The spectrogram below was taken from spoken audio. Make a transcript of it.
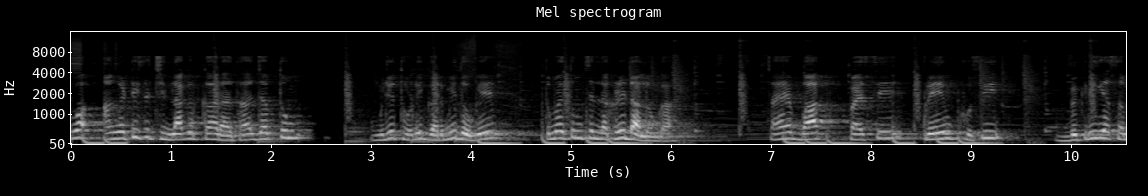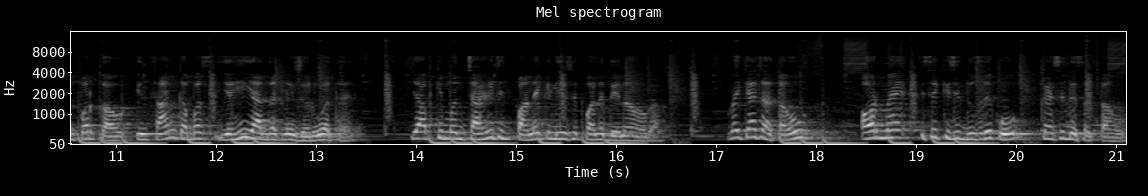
वह अंगठी से चिल्लाकर कह रहा था, जब तुम मुझे थोड़ी गर्मी दोगे तो मैं तुमसे लकड़ी डालूँगा। चाहे बात पैसे, प्रेम, खुशी, बिक्री या संपर्क का हो, इंसान का बस यही याद रखने की ज़रूरत है। कि आपकी मनचाही चीज़ पाने के लिए उसे पहले देना होगा। मैं क्या चाहता हूँ और मैं इसे किसी दूसरे को कैसे दे सकता हूँ?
